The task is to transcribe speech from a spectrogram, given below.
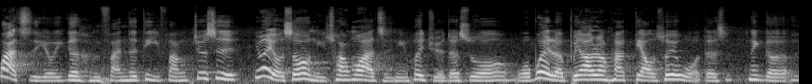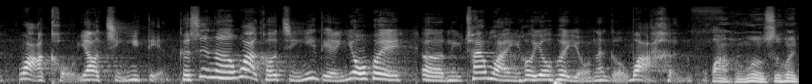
袜子有一个很烦的地方，就是因为有时候你穿袜子，你会觉得说，我为了不要让它掉，所以我的那个袜口要紧一点。可是呢，袜口紧一点又会，呃，你穿完以后又会有那个袜痕。划痕，或者是会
